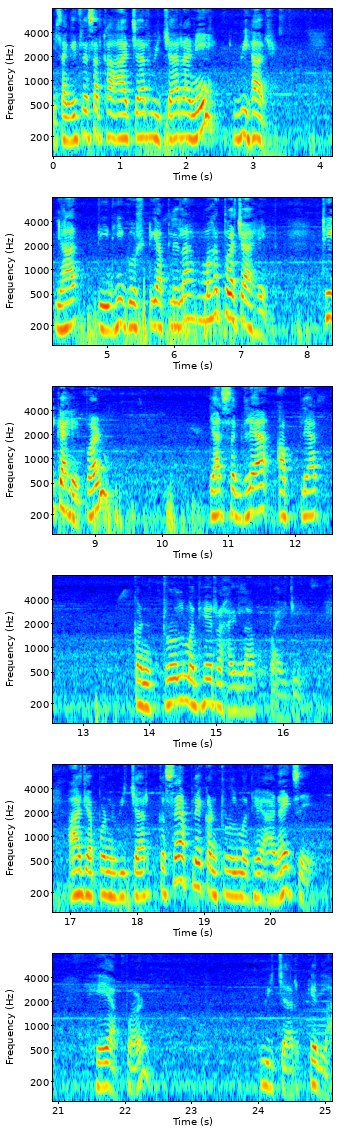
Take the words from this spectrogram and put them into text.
मी सांगितल्यासारखा आचार विचार आणि विहार. ह्या तिन्ही गोष्टी आपल्याला महत्त्वाच्या आहेत. ठीक आहे पण त्या सगळ्या आपल्या कंट्रोलमध्ये राहायला पाहिजे. आज आपण विचार कसे आपले कंट्रोलमध्ये आणायचे हे आपण विचार केला.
